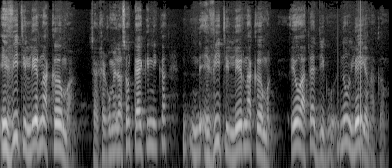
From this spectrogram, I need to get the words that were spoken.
Evite ler na cama. Essa é a recomendação técnica. Evite ler na cama. Eu até digo, não leia na cama.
